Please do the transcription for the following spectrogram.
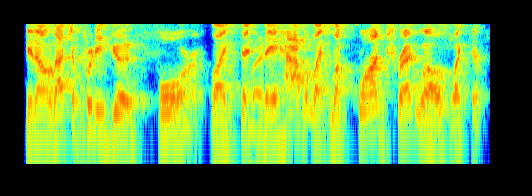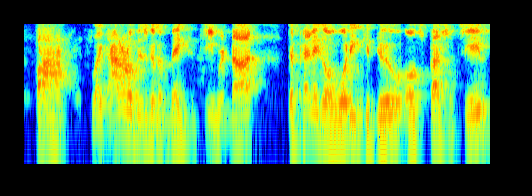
You know, that's a pretty good four. Like they, right. they have it like Laquan Treadwell is like their five. Like I don't know if he's going to make the team or not, depending on what he can do on special teams.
